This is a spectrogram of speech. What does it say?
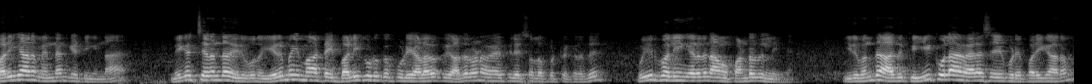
பரிகாரம் என்னன்னு கேட்டிங்கன்னா மிகச்சிறந்த இது ஒரு எருமை மாட்டை பலி கொடுக்கக்கூடிய அளவுக்கு அதரோன வேதத்திலே சொல்லப்பட்டிருக்கிறது. உயிர் பலிங்கிறது நாம் பண்ணுறது இல்லைங்க. இது வந்து அதுக்கு ஈக்குவலாக வேலை செய்யக்கூடிய பரிகாரம்.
